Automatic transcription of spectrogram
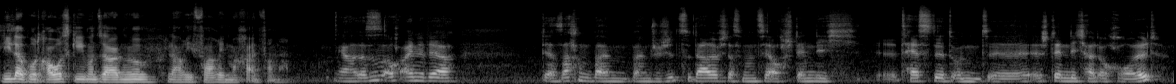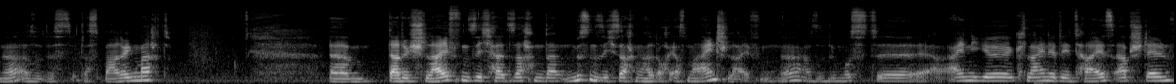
lila Gurt rausgeben und sagen, oh, Larifari, mach einfach mal. Ja, das ist auch eine der, der Sachen beim, beim Jiu-Jitsu, dadurch, dass man es ja auch ständig testet und äh, ständig halt auch rollt, ne? also das, das Sparring macht. Ähm, dadurch schleifen sich halt Sachen dann, müssen sich Sachen halt auch erstmal einschleifen. Ne? Also du musst äh, einige kleine Details abstellen,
